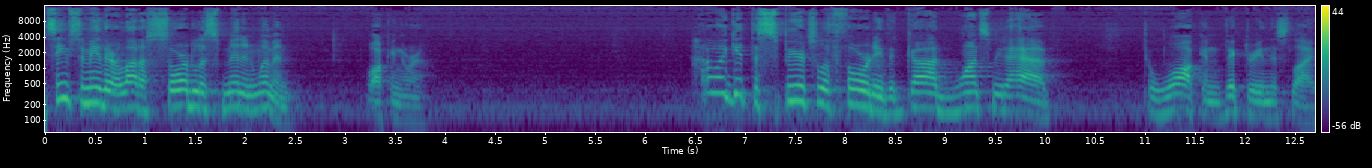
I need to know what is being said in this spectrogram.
It seems to me there are a lot of swordless men and women walking around. How do I get the spiritual authority that God wants me to have to walk in victory in this life?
